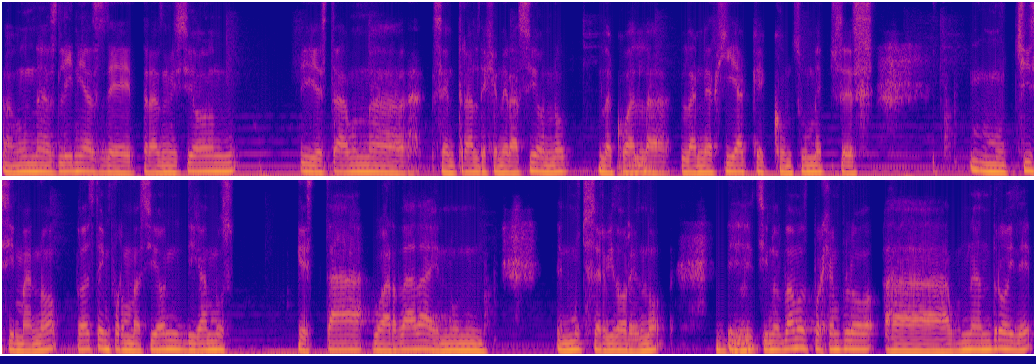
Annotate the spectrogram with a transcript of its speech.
a unas líneas de transmisión y está una central de generación, ¿no? La cual la, la energía que consume pues, es muchísima, ¿no? Toda esta información, digamos, está guardada en un en muchos servidores, ¿no? Eh, si nos vamos, por ejemplo, a un Android,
